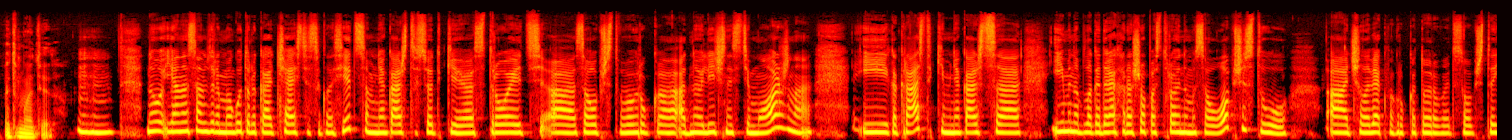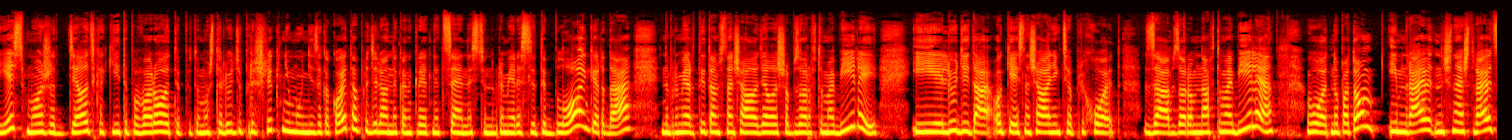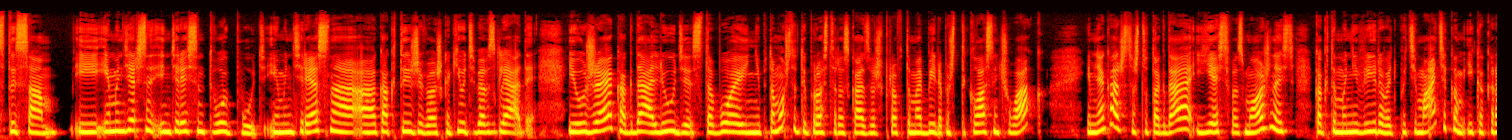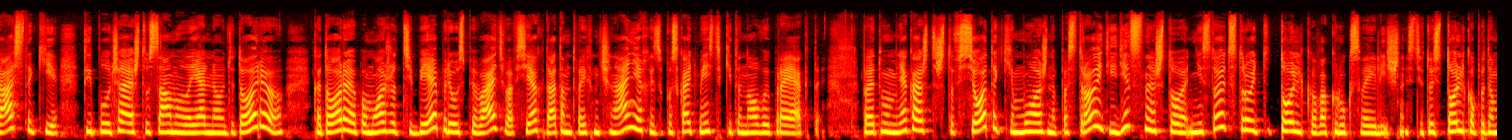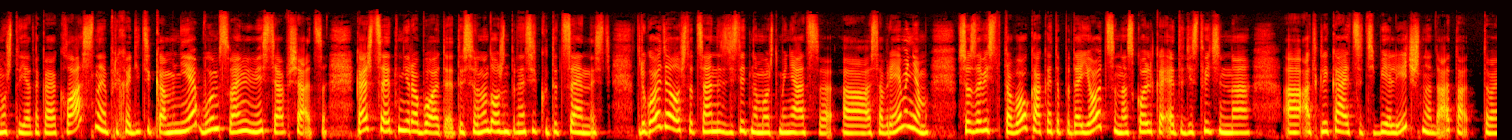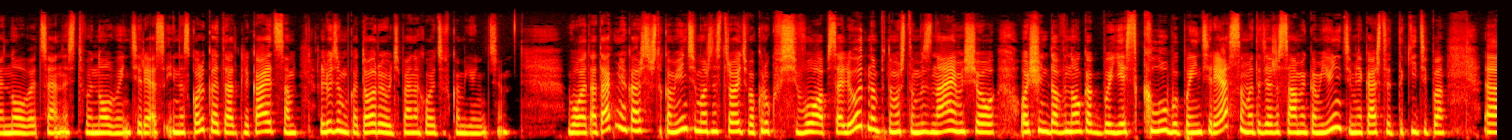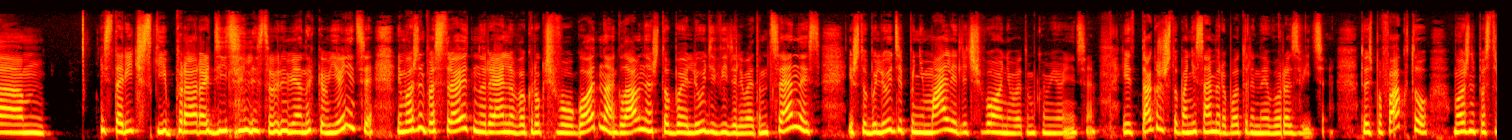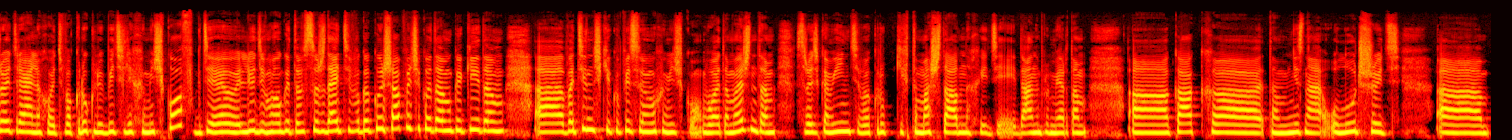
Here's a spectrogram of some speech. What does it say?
Это мой ответ. Угу. Ну, я на самом деле могу только отчасти согласиться. Мне кажется, все-таки строить э, сообщество вокруг а, одной личности можно. И как раз-таки, мне кажется, именно благодаря хорошо построенному сообществу э, человек, вокруг которого это сообщество есть, может делать какие-то повороты, потому что люди пришли к нему не за какой-то определенной конкретной ценностью. Например, если ты блогер, да, например, ты там сначала делаешь обзор автомобилей, и люди, да, окей, сначала они к тебе приходят за обзором на автомобиле, вот, но потом им нравится, начинаешь нравиться ты сам и им интересен, интересен твой путь, им интересно, а, как ты живешь, какие у тебя взгляды. И уже когда люди с тобой не потому, что ты просто рассказываешь про автомобиль, а потому что ты классный чувак, и мне кажется, что тогда есть возможность как-то маневрировать по тематикам, и как раз-таки ты получаешь ту самую лояльную аудиторию, которая поможет тебе преуспевать во всех да, там, твоих начинаниях и запускать вместе какие-то новые проекты. Поэтому мне кажется, что все-таки можно построить. Единственное, что не стоит строить только вокруг своей личности, то есть только потому, что я такая классная, приходите ко мне, будем с вами вместе общаться. Кажется, это не работает. Ты все равно должен приносить какую-то ценность. Другое дело, что ценность действительно может меняться а, со временем. Все зависит от того, как это подается, насколько это действительно а, откликается тебе лично, да, та, твоя новая ценность, твой новый интерес, и насколько это откликается людям, которые у тебя находятся в комьюнити. Вот. А так, мне кажется, что комьюнити можно строить вокруг всего абсолютно, потому что мы знаем еще очень давно, как бы есть клубы по интересам, это те же самые комьюнити. Мне кажется, это такие типа эм, исторические прародители современных комьюнити, и можно построить, ну, реально вокруг чего угодно. Главное, чтобы люди видели в этом ценность, и чтобы люди понимали, для чего они в этом комьюнити. И также, чтобы они сами работали на его развитие. То есть, по факту, можно построить реально хоть вокруг любителей хомячков, где люди могут обсуждать, типа, какую шапочку там, какие там а, ботиночки купить своему хомячку. Вот, а можно там строить комьюнити вокруг каких-то масштабных идей, да, например, там, а, как, а, там, не знаю, улучшить Э,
